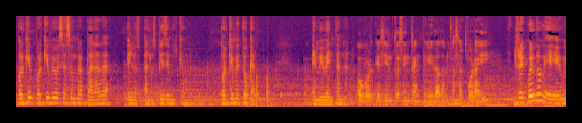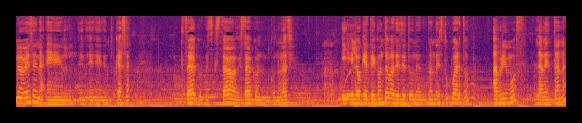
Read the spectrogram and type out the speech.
¿Por qué, por qué veo esa sombra parada en los, a los pies de mi cama? ¿Por qué me tocan? En mi ventana, ¿no? O porque siento esa intranquilidad al pasar por ahí. Recuerdo eh, una vez en, la- en, en- en- en tu casa que estaba, estaba, estaba con, con Horacio. Ajá. Y lo que te contaba desde donde, donde es tu cuarto, abrimos la ventana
